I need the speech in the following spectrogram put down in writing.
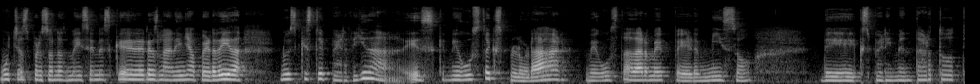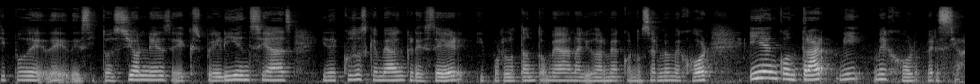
muchas personas me dicen es que eres la niña perdida. No es que esté perdida, es que me gusta explorar, me gusta darme permiso de experimentar todo tipo de, situaciones, de experiencias y de cosas que me hagan crecer y por lo tanto me hagan ayudarme a conocerme mejor y encontrar mi mejor versión.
